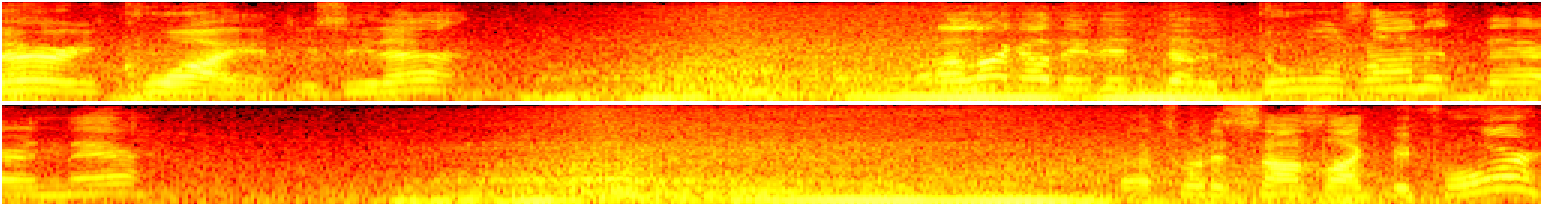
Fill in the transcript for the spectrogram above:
Very quiet, you see that? But I like how they did the duals on it, there and there. That's what it sounds like before.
